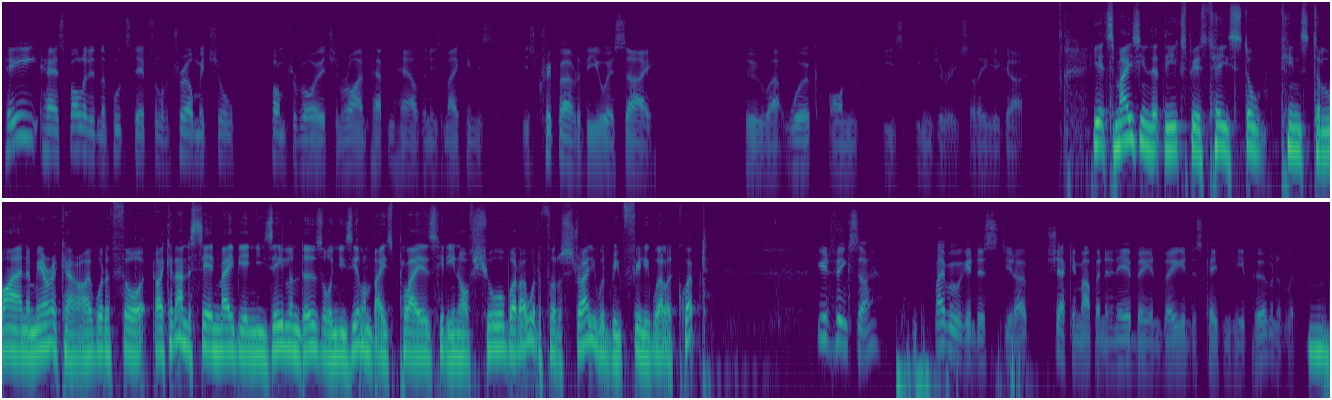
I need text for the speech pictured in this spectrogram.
he has followed in the footsteps of Latrell Mitchell, Tom Trbojevic, and Ryan Papenhuyzen. He's making this this trip over to the USA to uh, work on his injury. So there you go. Yeah, it's amazing that the expertise still tends to lie in America. I would have thought, I could understand maybe a New Zealanders or New Zealand based players heading offshore, but I would have thought Australia would be fairly well equipped. You'd think so. Maybe we can just, you know, shack him up in an Airbnb and just keep him here permanently. Mm.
